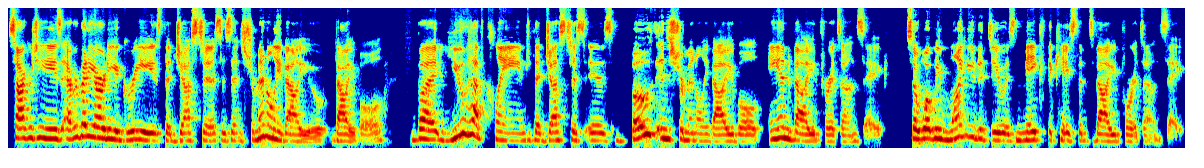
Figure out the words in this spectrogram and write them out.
Socrates, everybody already agrees that justice is instrumentally value valuable, but you have claimed that justice is both instrumentally valuable and valued for its own sake. So what we want you to do is make the case that it's valued for its own sake.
